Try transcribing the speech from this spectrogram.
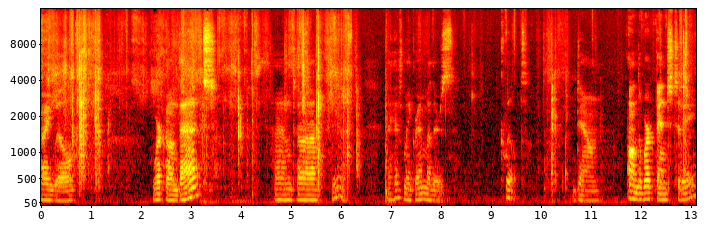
I will work on that. And uh, yeah, I have my grandmother's quilt down on the workbench today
